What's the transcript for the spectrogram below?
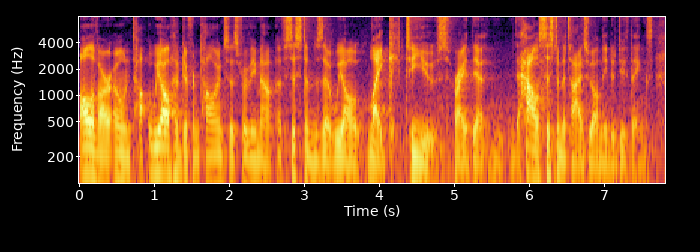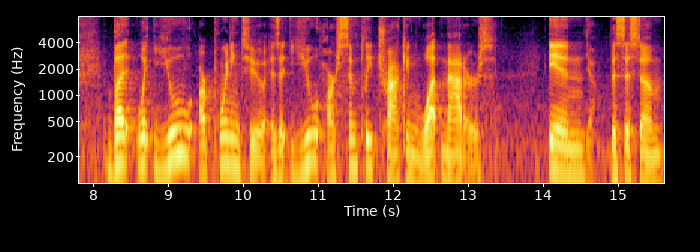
all of our own to- we all have different tolerances for the amount of systems that we all like to use, right? The, how systematized we all need to do things. But what you are pointing to is that you are simply tracking what matters in yeah. the system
